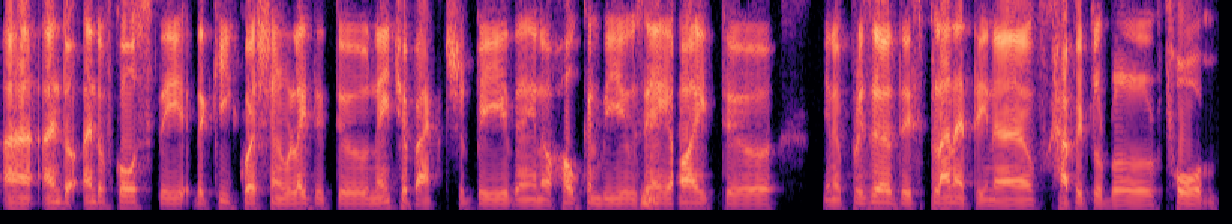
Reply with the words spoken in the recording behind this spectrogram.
Uh, and and of course the the key question related to NatureBack should be the, you know how can we use mm-hmm. AI to you know preserve this planet in a habitable form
